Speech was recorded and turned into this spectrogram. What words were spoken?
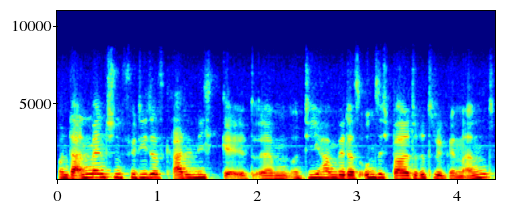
Und dann Menschen, für die das gerade nicht gilt. Ähm, und die haben wir das unsichtbare Drittel genannt,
